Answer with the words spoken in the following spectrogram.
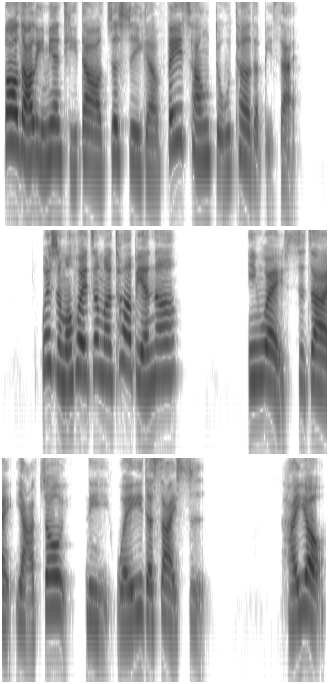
报道里面提到，这是一个非常独特的比赛。为什么会这么特别呢？因为是在亚洲里唯一的赛事。还有，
